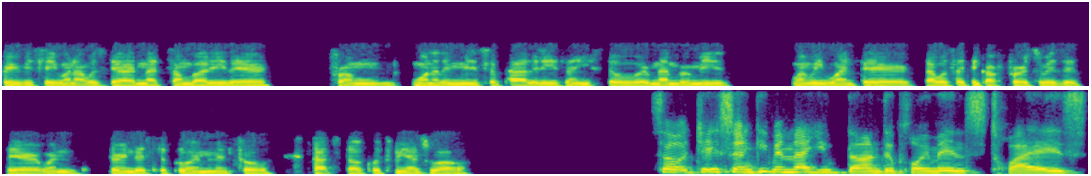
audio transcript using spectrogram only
previously when I was there, I met somebody there from one of the municipalities, and he still remember me when we went there. That was, I think, our first visit there when during this deployment. So that stuck with me as well. So, Jason, given that you've done deployments twice,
